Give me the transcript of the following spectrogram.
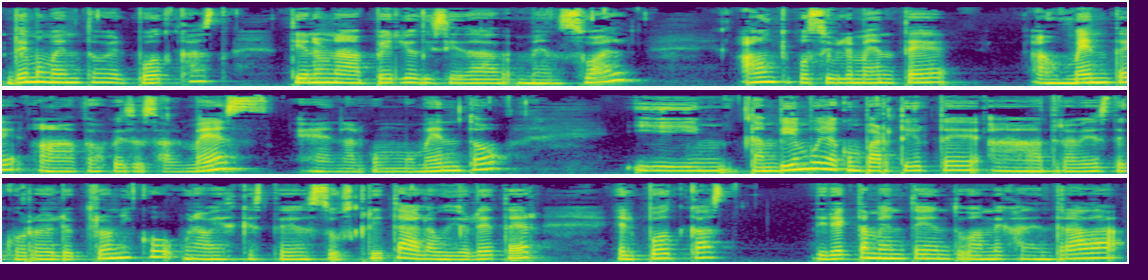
De momento el podcast tiene una periodicidad mensual, aunque posiblemente aumente a dos veces al mes en algún momento. Y también voy a compartirte a través de correo electrónico, una vez que estés suscrita al audioletter, el podcast directamente en tu bandeja de entrada,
